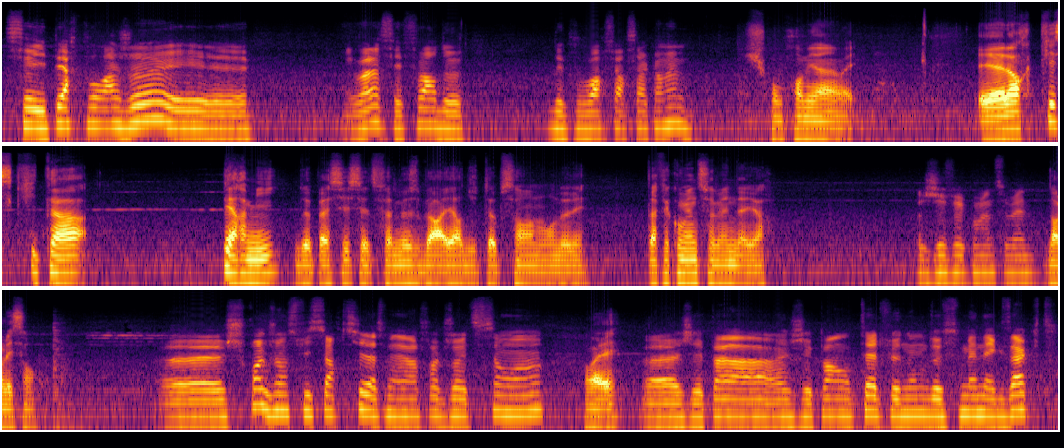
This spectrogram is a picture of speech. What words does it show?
c'est hyper courageux et, et voilà, c'est fort de, de pouvoir faire ça quand même. Je comprends bien, ouais. Et alors, qu'est-ce qui t'a permis de passer cette fameuse barrière du top 100 à un moment donné? T'as fait combien de semaines d'ailleurs? J'ai fait combien de semaines dans les 100 Euh, Je crois que j'en suis sorti la semaine dernière fois que j'aurais été 101. Ouais, Euh, j'ai pas, j'ai pas en tête le nombre de semaines exact.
